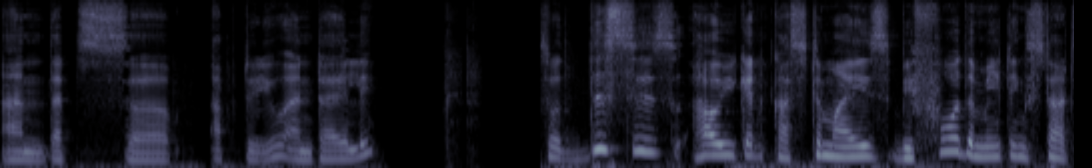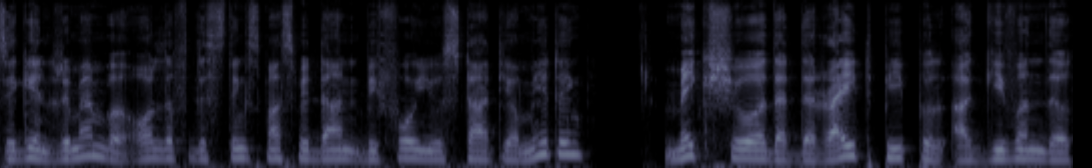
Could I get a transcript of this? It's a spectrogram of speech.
and that's uh, up to you entirely. So this is how you can customize before the meeting starts. Again, remember all of these things must be done before you start your meeting. Make sure that the right people are given the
